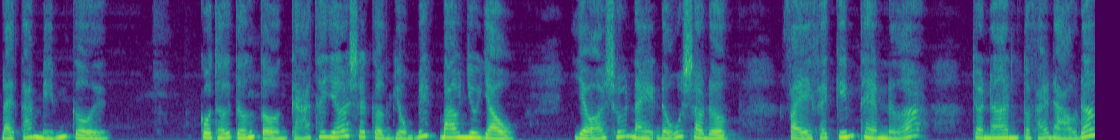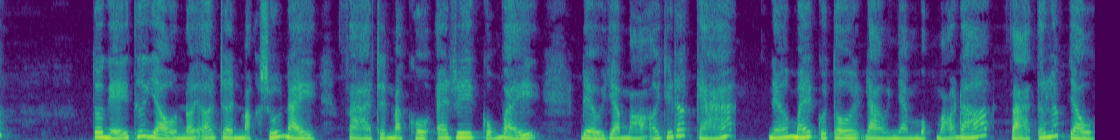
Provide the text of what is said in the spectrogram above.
Đại tá mỉm cười. Cô thử tưởng tượng cả thế giới sẽ cần dùng biết bao nhiêu dầu. Dầu ở suối này đủ sao được, vậy phải kiếm thêm nữa, cho nên tôi phải đào đất. Tôi nghĩ thứ dầu nổi ở trên mặt suối này và trên mặt hồ Erie cũng vậy, đều do mỏ ở dưới đất cả. Nếu máy của tôi đào nhầm một mỏ đó và tới lớp dầu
